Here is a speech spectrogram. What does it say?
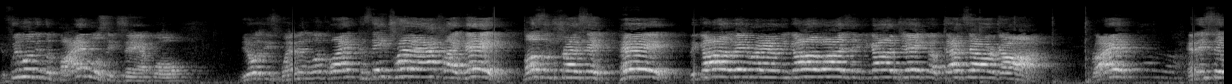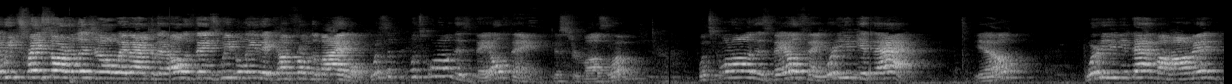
If we look at the Bible's example, you know what these women look like? Because they try to act like, hey, Muslims try to say, hey, the God of Abraham, the God of Isaac, the God of Jacob, that's our God. Right? And they say we trace our religion all the way back to that. All the things we believe they come from the Bible. What's, the, what's going on with this veil thing, Mr. Muslim? What's going on with this veil thing? Where do you get that? You know? Where do you get that, Muhammad?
